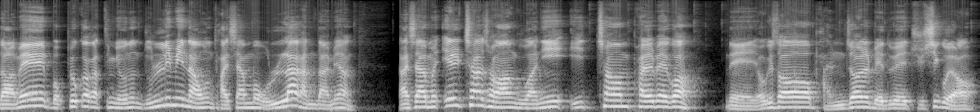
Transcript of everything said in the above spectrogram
다음에 목표가 같은 경우는 눌림이 나온 다시 한번 올라간다면 다시 한번 1차 저항 구간이 2,800원. 네, 여기서 반절 매도해 주시고요.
